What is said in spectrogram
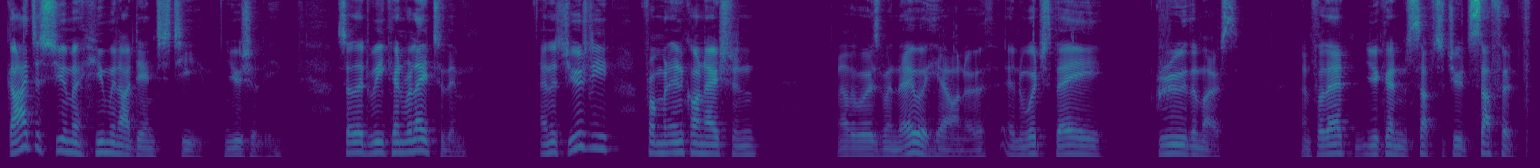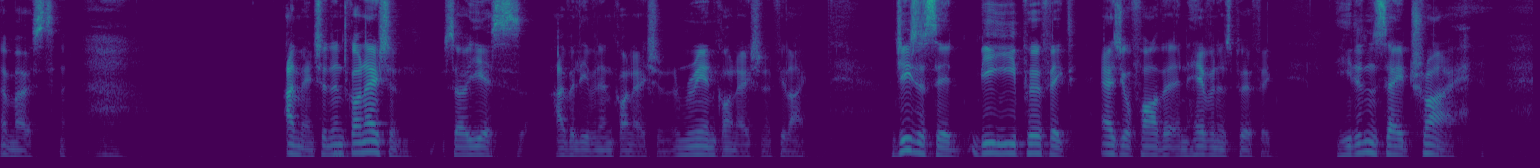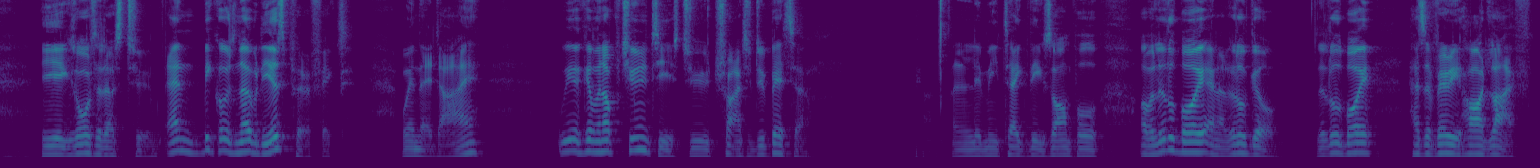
Guides assume a human identity, usually, so that we can relate to them. And it's usually from an incarnation, in other words, when they were here on earth, in which they grew the most. And for that, you can substitute suffered the most. I mentioned incarnation. So, yes, I believe in incarnation and reincarnation, if you like. Jesus said, Be ye perfect as your Father in heaven is perfect. He didn't say try, he exhorted us to. And because nobody is perfect when they die, we are given opportunities to try to do better. And let me take the example of a little boy and a little girl. The little boy has a very hard life.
